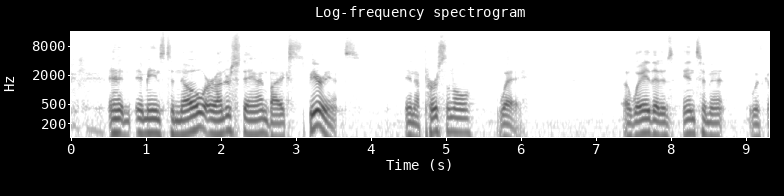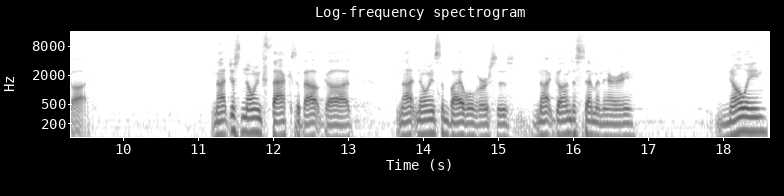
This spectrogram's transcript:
and it, it means to know or understand by experience in a personal way, a way that is intimate with God. Not just knowing facts about God, not knowing some Bible verses, not gone to seminary, knowing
